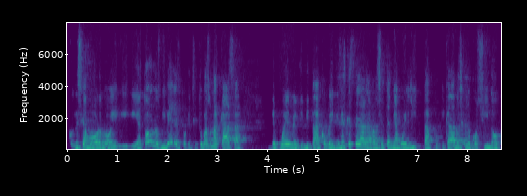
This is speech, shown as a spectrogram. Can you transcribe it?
con ese amor, ¿no? Y, y, a todos los niveles, porque si tú vas a una casa de pueblo y te invitan a comer y dices, es que esta era la receta de mi abuelita, y cada vez que lo cocino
